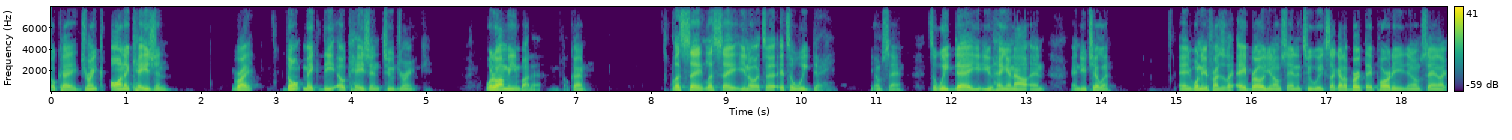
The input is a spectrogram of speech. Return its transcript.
okay? Drink on occasion, right? don't make the occasion to drink. What do I mean by that? Okay. Let's say, let's say, you know, it's a it's a weekday. You know what I'm saying? It's a weekday, you, you hanging out and and you chilling. And one of your friends is like, hey, bro, you know what I'm saying? In two weeks, I got a birthday party, you know what I'm saying? Like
